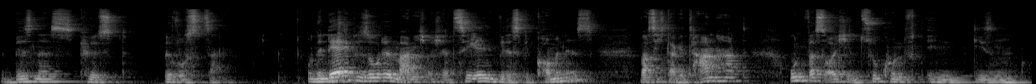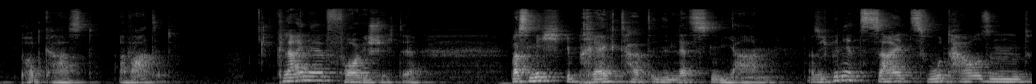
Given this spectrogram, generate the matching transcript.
Business küsst Bewusstsein. Und in der Episode mag ich euch erzählen, wie das gekommen ist, was sich da getan hat und was euch in Zukunft in diesem Podcast erwartet. Kleine Vorgeschichte, was mich geprägt hat in den letzten Jahren. Also ich bin jetzt seit 2000,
